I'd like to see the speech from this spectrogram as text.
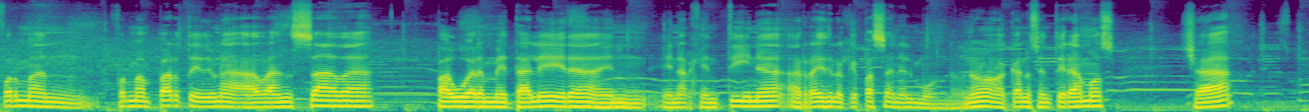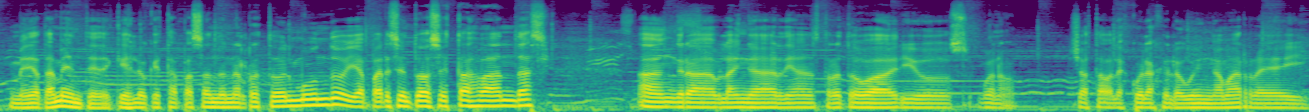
forman, forman parte de una avanzada power metalera en, en Argentina a raíz de lo que pasa en el mundo, ¿no? Acá nos enteramos ya inmediatamente de qué es lo que está pasando en el resto del mundo y aparecen todas estas bandas Angra, Blind Guardian, Stratovarius, bueno, ya estaba la escuela Halloween Gamma Ray,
